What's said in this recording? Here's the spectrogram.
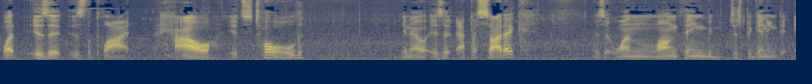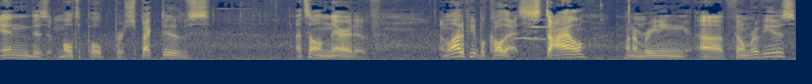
what is it? Is the plot? how it's told. You know, is it episodic? Is it one long thing just beginning to end? Is it multiple perspectives? That's all narrative. And a lot of people call that style when I'm reading uh, film reviews,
